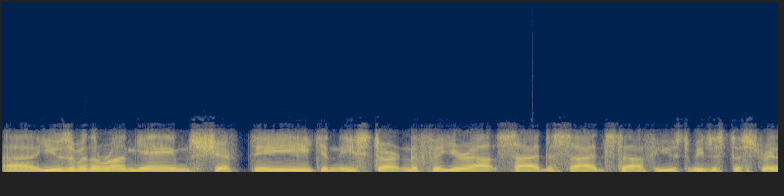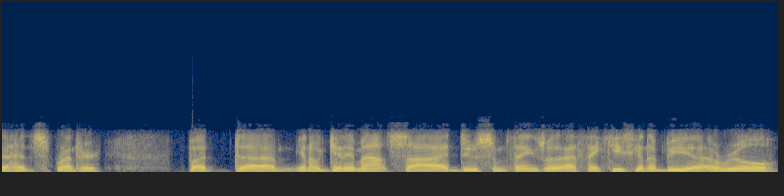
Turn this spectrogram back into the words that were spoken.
uh, use him in the run game, shifty. He can. He's starting to figure out side to side stuff. He used to be just a straight ahead sprinter but uh, you know, get him outside, do some things with. It. I think he's going to be a, a real,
